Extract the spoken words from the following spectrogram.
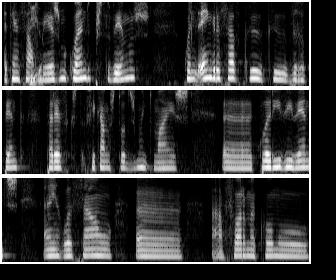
Atenção, Diga. mesmo quando percebemos. Quando, é engraçado que, que, de repente parece que ficámos todos muito mais ah, clarividentes em relação ah, à forma como,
